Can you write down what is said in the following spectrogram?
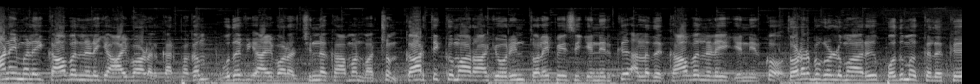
ஆனைமலை காவல் நிலைய ஆய்வாளர் கற்பகம் உதவி ஆய்வாளர் சின்னகாமன் மற்றும் கார்த்திக் குமார் ஆகியோரின் தொலைபேசி எண்ணிற்கு அல்லது காவல் நிலைய எண்ணிற்கோ தொடர்பு கொள்ளுமாறு பொதுமக்களுக்கு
